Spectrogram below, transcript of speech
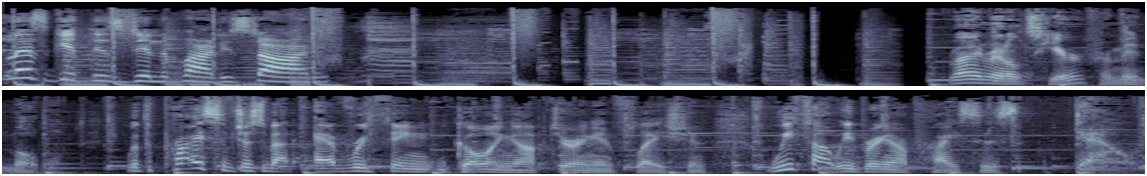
Let's get this dinner party started. Ryan Reynolds here from Mint Mobile. With the price of just about everything going up during inflation, we thought we'd bring our prices down.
